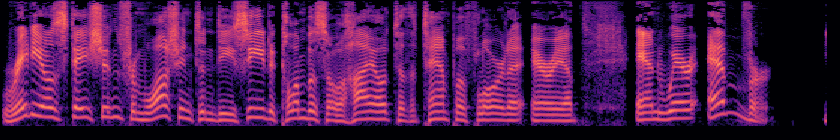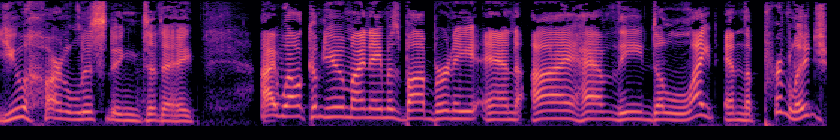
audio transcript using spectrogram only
radio stations from Washington, D.C. to Columbus, Ohio to the Tampa, Florida area. And wherever you are listening today, I welcome you. My name is Bob Burney, and I have the delight and the privilege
